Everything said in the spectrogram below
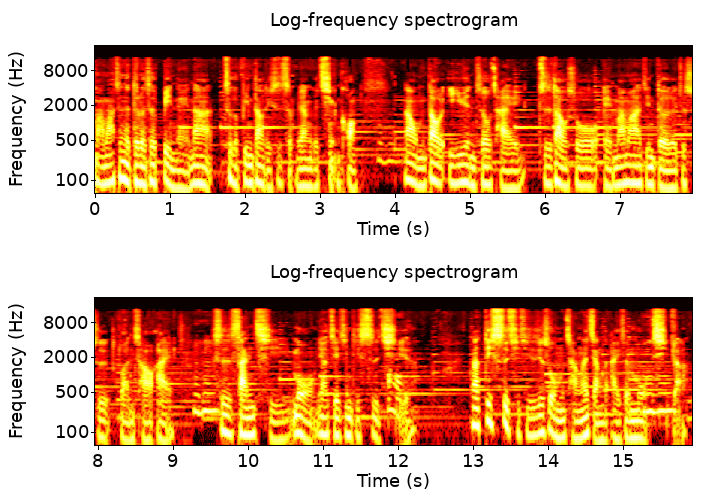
妈妈真的得了这个病哎，那这个病到底是什么样一个情况？嗯、那我们到了医院之后才知道说，哎，妈妈已经得了就是卵巢癌，嗯、是三期末，要接近第四期了。哦、那第四期其实就是我们常来讲的癌症末期啦，嗯、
